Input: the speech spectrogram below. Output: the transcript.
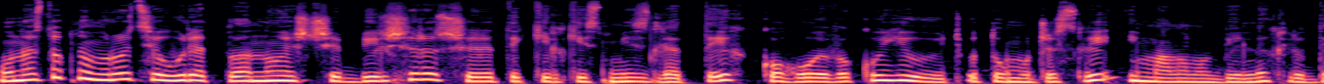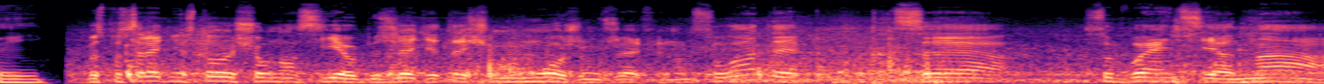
У наступному році уряд планує ще більше розширити кількість місць для тих, кого евакуюють, у тому числі і маломобільних людей. Безпосередньо з того, що у нас є в бюджеті, те, що ми можемо вже фінансувати, це субвенція на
